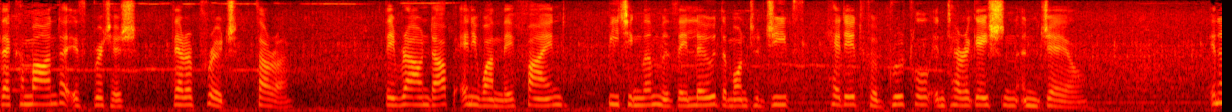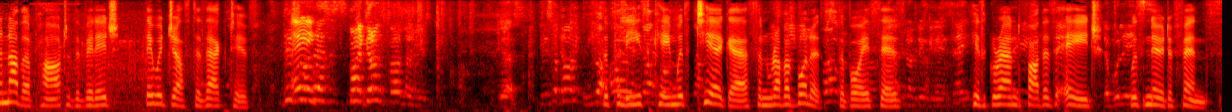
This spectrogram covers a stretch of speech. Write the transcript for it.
Their commander is British, their approach thorough. They round up anyone they find, beating them as they load them onto jeeps headed for brutal interrogation and jail. In another part of the village, they were just as active. This hey. one is my grandfather. Yes. The police came with tear gas and rubber bullets, the boy says. His grandfather's age was no defense.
